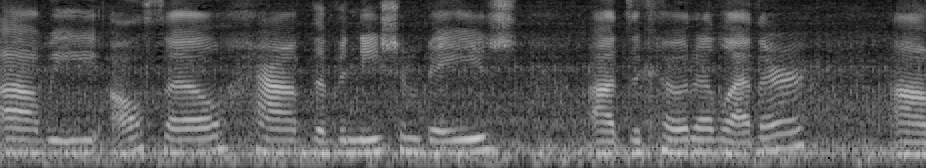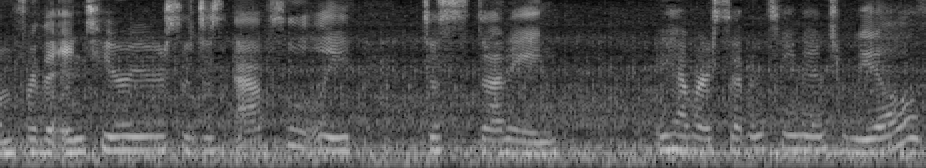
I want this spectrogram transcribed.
Uh, we also have the Venetian Beige uh, Dakota Leather um, for the interior, so just absolutely just stunning. We have our 17 inch wheels.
